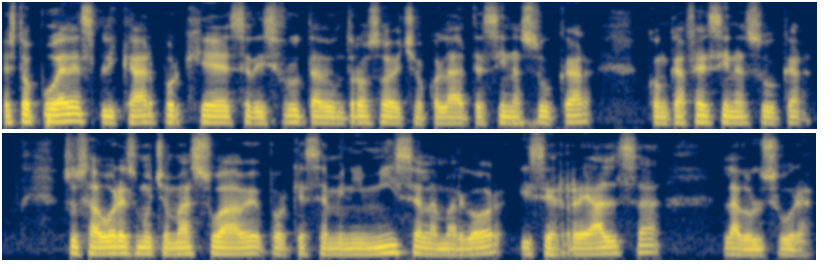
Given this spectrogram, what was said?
Esto puede explicar por qué se disfruta de un trozo de chocolate sin azúcar, con café sin azúcar. Su sabor es mucho más suave porque se minimiza el amargor y se realza la dulzura.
